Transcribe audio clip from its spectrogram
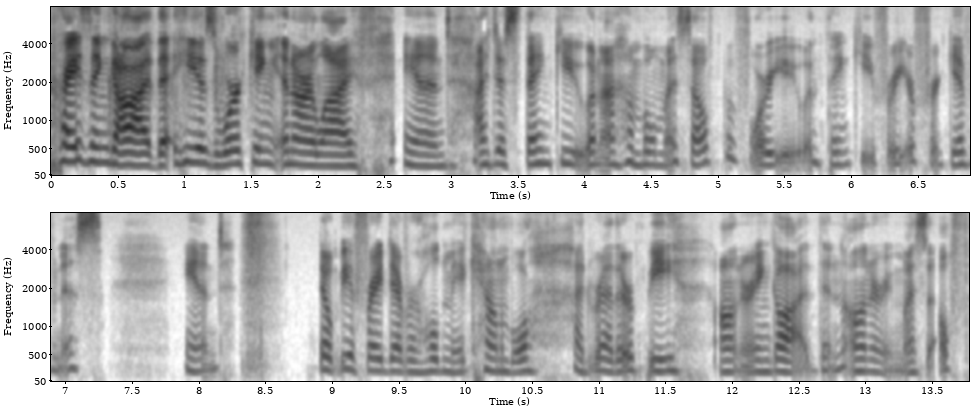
praising God that He is working in our life. And I just thank you and I humble myself before you and thank you for your forgiveness. And don't be afraid to ever hold me accountable. I'd rather be honoring God than honoring myself.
